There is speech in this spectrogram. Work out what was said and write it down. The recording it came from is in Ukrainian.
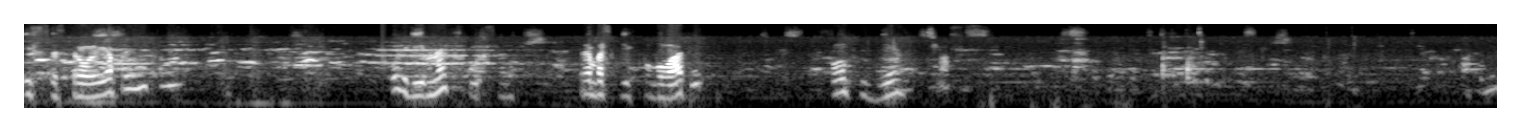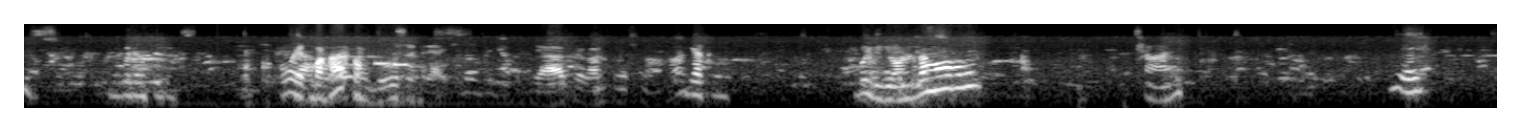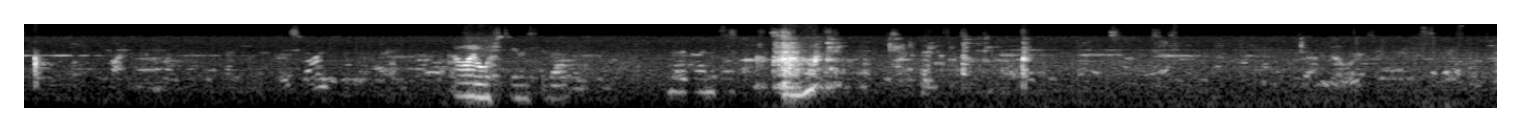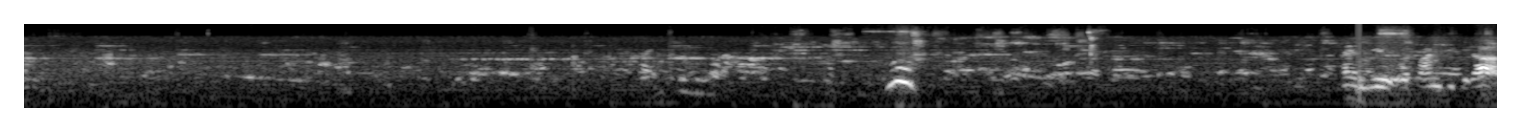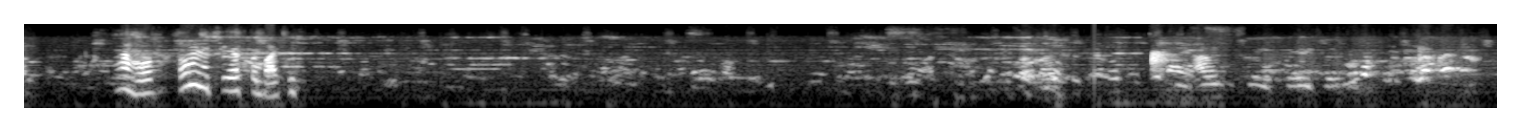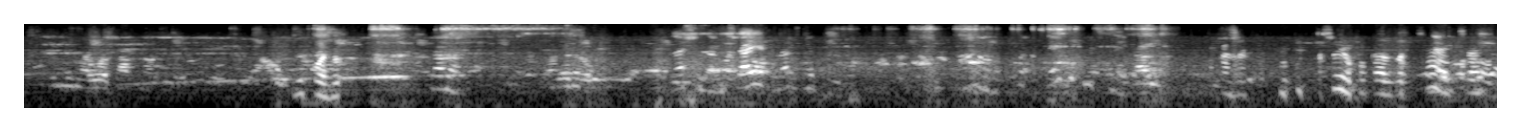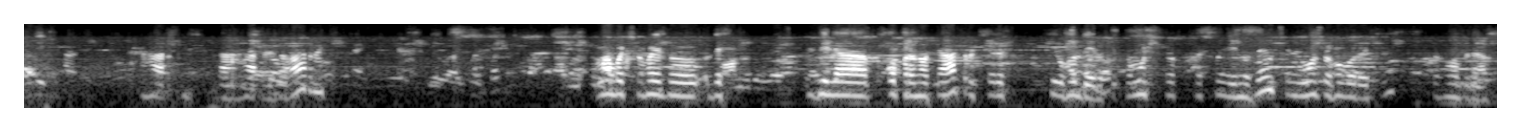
Із сестрою я приїхала. У Львів на екскурсію. Треба скрізь побувати, поки є час. О, як багато. Дуже гаряче. Дякую вам смачного. Дякую. Бульйон замовили. Чай. Є. did you get up? Аго, хто мене чує, хто бачить. I went to sleep very quickly. And then I I was у нас є пиво. Покажи. Його показувати? Чай, чай. Гарний. Так, гарний, гарний. Мабуть, вийду десь біля оперного театру через півгодинки, тому що прийшли іноземці, не може говорити, розмовляти.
